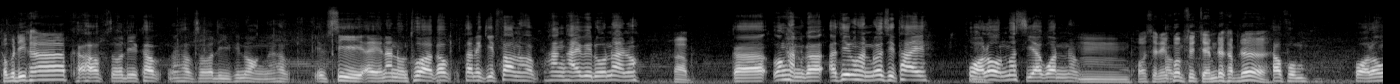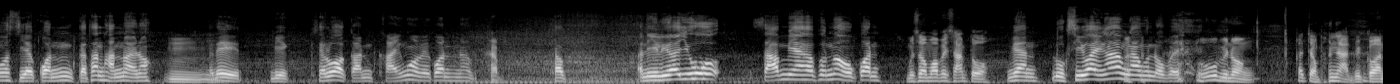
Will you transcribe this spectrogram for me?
สวัสดีครับครับ สวัสดีครับนะครับ สวัสดีพี่น้องนะครับ FC ไอ้นั่นนนทั่วก็ธนกิจฟาร์มนะครับห่างหายไปโดนหน่อยเนาะครับก็วังหันก็อาทิตย์วังหันก็สิไทยพ่อเรามาเสียก่อนครับอืมขอแสดงความเสียใจด้วยครับเด้อครับผมพ่อเรามาเสียก่อนกับท่านหันหน่อยเนาะอืมก็ได้เบรกชะลอการขายง้อไปก่อนนะครับครับ ครับ อันนี้เหลืออยู่สามเมียครับเพิ่นมาเอาก่อนมือสองมาไปสามตัวแม่นลูกสีไว้งามงามเพิ่นเอาไปโอ้พี่น้องก็จับพงาดไปก่อน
